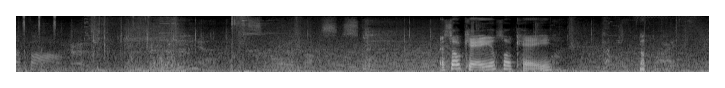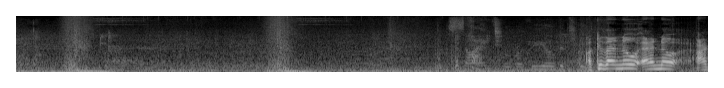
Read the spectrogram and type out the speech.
Afar. Small loss. It's okay. It's okay. Cause I know I know I,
